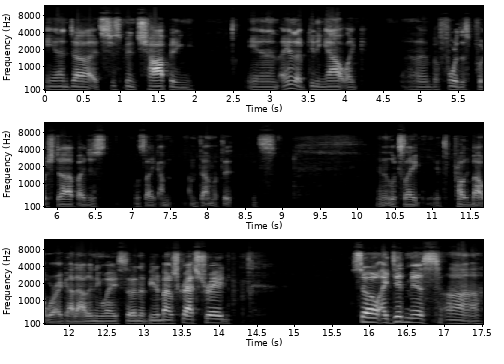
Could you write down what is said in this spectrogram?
and uh, it's just been chopping. And I ended up getting out like uh, before this pushed up. I just was like, I'm I'm done with it. It's and it looks like it's probably about where I got out anyway. So it ended up being about a scratch trade. So I did miss uh,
